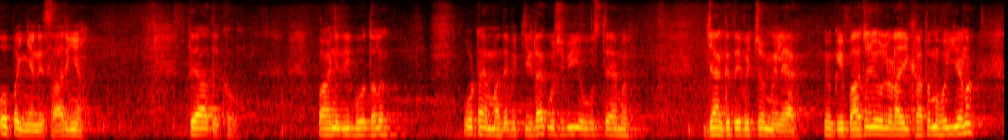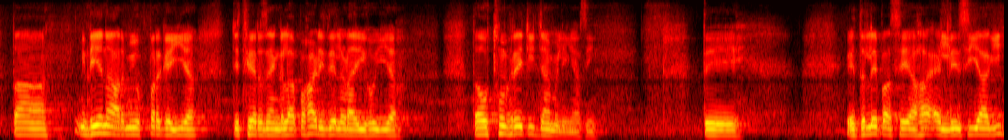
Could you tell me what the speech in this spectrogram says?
ਉਹ ਪਈਆਂ ਨੇ ਸਾਰੀਆਂ। ਤੇ ਆਹ ਦੇਖੋ, ਪਾਣੀ ਦੀ ਬੋਤਲ, ਉਹ ਟਾਈਮਾਂ ਦੇ ਵਿੱਚ ਜਿਹੜਾ ਕੁਝ ਵੀ ਉਸ ਟਾਈਮ ਜੰਗ ਦੇ ਵਿੱਚੋਂ ਮਿਲਿਆ, ਕਿਉਂਕਿ ਬਾਅਦ 'ਚ ਜੋ ਲੜਾਈ ਖਤਮ ਹੋਈ ਆ ਨਾ, ਤਾਂ ਇੰਡੀਅਨ ਆਰਮੀ ਉੱਪਰ ਗਈ ਆ, ਜਿੱਥੇ ਰਜ਼ੈਂਗਲਾ ਪਹਾੜੀ ਤੇ ਲੜਾਈ ਹੋਈ ਆ, ਤਾਂ ਉੱਥੋਂ ਫਿਰ ਇਹ ਚੀਜ਼ਾਂ ਮਿਲੀਆਂ ਸੀ। ਤੇ ਇਧਰਲੇ ਪਾਸੇ ਆਹ ਐਲਏਸੀ ਆ ਗਈ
